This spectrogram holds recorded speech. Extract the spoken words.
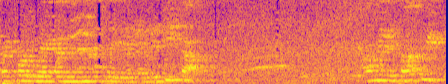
ಪಡ್ಕೊಳ್ಬೇಕಾಗಿ ఆయన తాపీట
